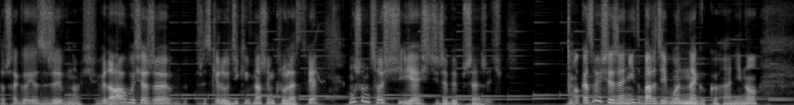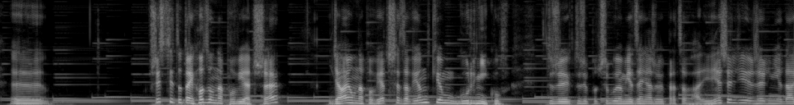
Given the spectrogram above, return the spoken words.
do czego jest żywność? Wydawałoby się, że wszystkie ludziki w naszym królestwie muszą coś jeść, żeby przeżyć. Okazuje się, że nic bardziej błędnego, kochani. No, yy, wszyscy tutaj chodzą na powietrze, działają na powietrze za wyjątkiem górników, którzy, którzy potrzebują jedzenia, żeby pracowali. Jeżeli, jeżeli nie, da,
